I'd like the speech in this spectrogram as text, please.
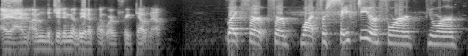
I, I'm, I'm legitimately at a point where I'm freaked out now. Like for for what? For safety or for your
